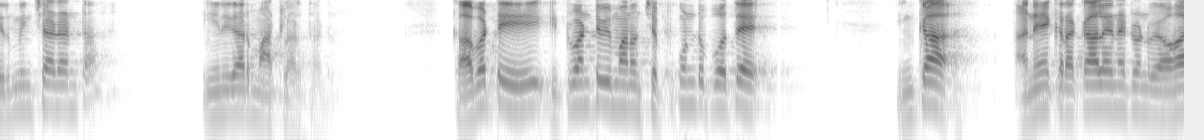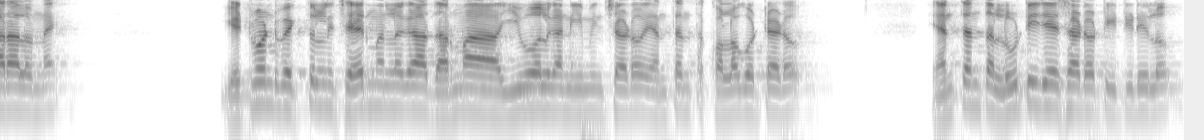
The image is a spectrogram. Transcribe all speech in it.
నిర్మించాడంట ఈయన గారు మాట్లాడతాడు. కాబట్టి ఇటువంటివి మనం చెప్పుకుంటూ పోతే ఇంకా అనేక రకాలైనటువంటి వ్యవహారాలు ఉన్నాయి. ఎటువంటి వ్యక్తుల్ని చైర్మన్లుగా ధర్మ ఈవోలుగా నియమించాడో ఎంతెంత కొల్లగొట్టాడో ఎంతెంత లూటీ చేశాడో టీటీడీలో?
